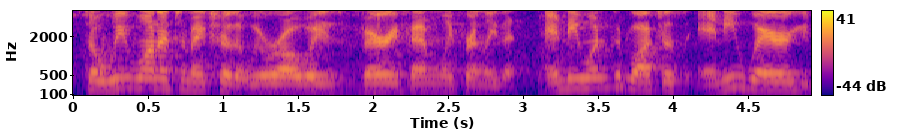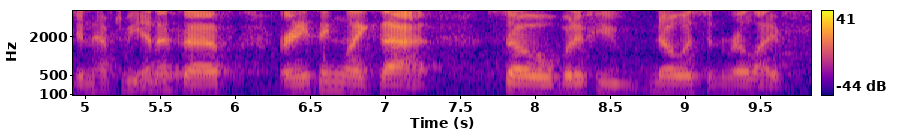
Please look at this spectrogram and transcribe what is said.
so we wanted to make sure that we were always very family friendly. That anyone could watch us anywhere. You didn't have to be NSF or anything like that. So, but if you know us in real life,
